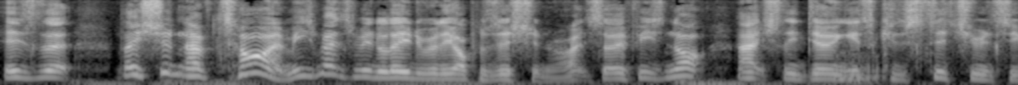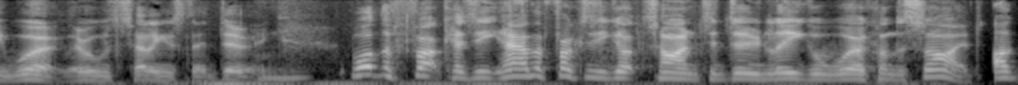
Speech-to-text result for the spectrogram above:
is that they shouldn't have time. He's meant to be the leader of the opposition, right? So if he's not actually doing his mm. constituency work, they're always telling us they're doing, mm. what the fuck has he, how the fuck has he got time to do legal work on the side? I'll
